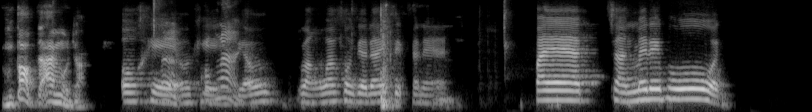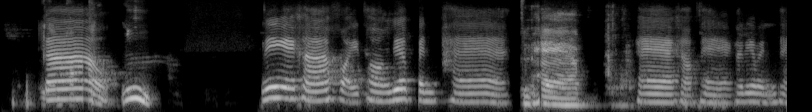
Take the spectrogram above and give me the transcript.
ผมตอบได้หมดอะ โอเค เออโอเคตอบได้ เดี๋ยวหวังว่าคงจะได้สิบคะแนนแปดฉันไม่ได้พูด เก้า อืม นี่ไงคะฝอยทองเรียกเป็นแพร เป็นแพรครับแพรค่ะแพรเขาเรียกเป็นแพร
